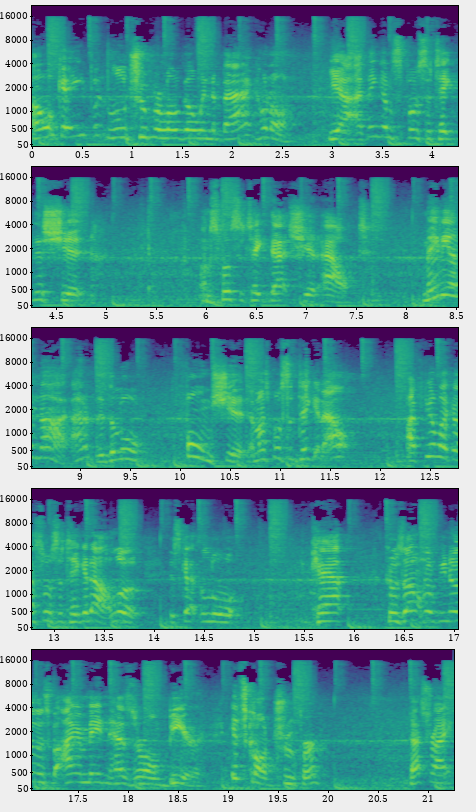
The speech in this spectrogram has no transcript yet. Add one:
Oh, okay, put the little Trooper logo in the back. Hold on. Yeah, I think I'm supposed to take this shit. I'm supposed to take that shit out. Maybe I'm not. I don't, the little foam shit. Am I supposed to take it out? I feel like I'm supposed to take it out. Look, it's got the little cap. Because I don't know if you know this, but Iron Maiden has their own beer. It's called Trooper. That's right.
